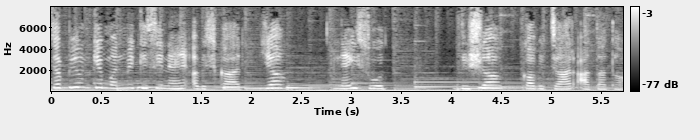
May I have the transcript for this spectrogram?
जब भी उनके मन में किसी नए आविष्कार या नई शोध दिशा का विचार आता था।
